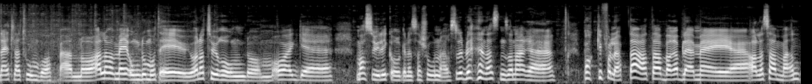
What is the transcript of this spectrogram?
Nei til atomvåpen. Og alle var med i Ungdom mot EU og Natur og Ungdom og eh, masse ulike organisasjoner. Så det ble nesten sånn her eh, pakkeforløp, da, at jeg bare ble med i alle sammen.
